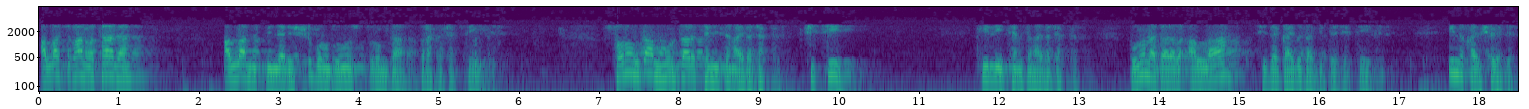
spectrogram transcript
Allah subhanahu ve teala Allah müminleri şu bulunduğunuz durumda bırakacak değildir. Sonunda murdarı temizden ayıracaktır. Pisi, kirliyi temizden ayıracaktır. Bununla beraber Allah size kaybı da bildirecek değildir. İbn-i Kayyum şöyledir.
